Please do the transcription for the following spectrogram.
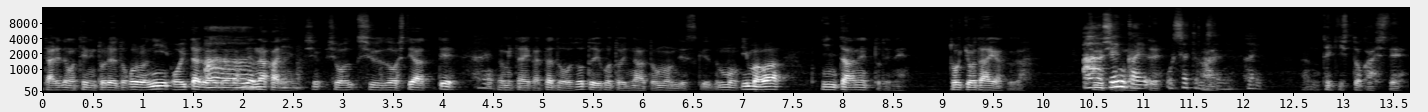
誰でも手に取れるところに置いてあるわけじゃなくてあー。中に収蔵してあって、はい。読みたい方どうぞということになると思うんですけれども今はインターネットでね東京大学があ前回おっしゃってましたね。はい。あのテキスト化して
